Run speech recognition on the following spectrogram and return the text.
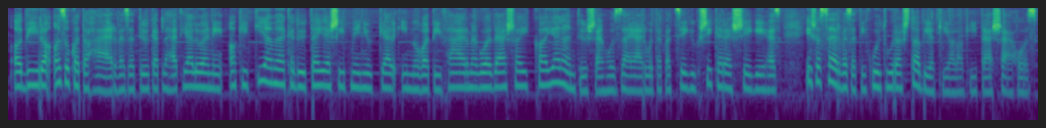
A díjra azokat a HR vezetőket lehet jelölni, akik kiemelkedő teljesítményükkel, innovatív HR megoldásaikkal jelentősen hozzájárultak a cégük sikerességéhez és a szervezeti kultúra stabil kialakításához.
